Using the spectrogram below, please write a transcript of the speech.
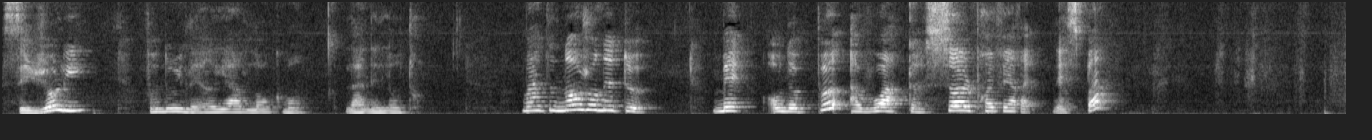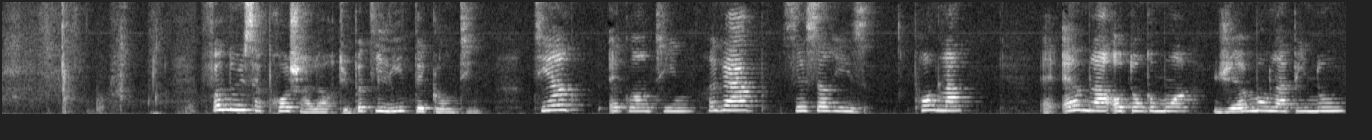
c'est joli. Fenouil les regarde longuement, l'un et l'autre. Maintenant j'en ai deux, mais on ne peut avoir qu'un seul préféré, n'est-ce pas? Fenouil s'approche alors du petit lit d'Églantine. Tiens, Églantine, regarde, c'est cerise. Prends-la et aime-la autant que moi. J'aime mon lapinou.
